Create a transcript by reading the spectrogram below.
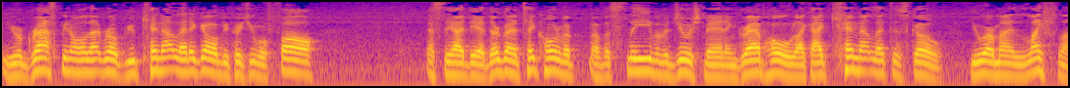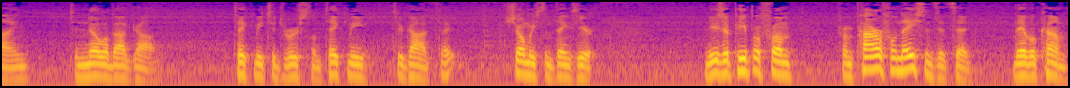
you were grasping all that rope, you cannot let it go because you will fall. That's the idea. They're going to take hold of a, of a sleeve of a Jewish man and grab hold like, I cannot let this go. You are my lifeline to know about God. Take me to Jerusalem. Take me to God. Show me some things here. These are people from, from powerful nations, it said. They will come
